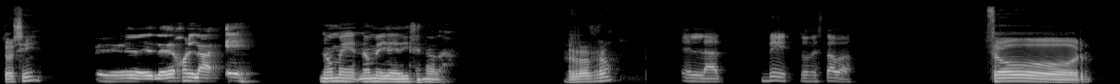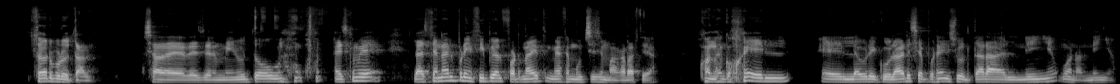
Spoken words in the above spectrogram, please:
Tosi, Eh, le dejo en la E. No me, no me dice nada. Rorro, En la D, donde estaba. Thor. Thor brutal. O sea, de- desde el minuto uno. Es que me- la escena al principio del Fortnite me hace muchísima gracia. Cuando coge el, el auricular y se pone a insultar al niño. Bueno, al niño.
